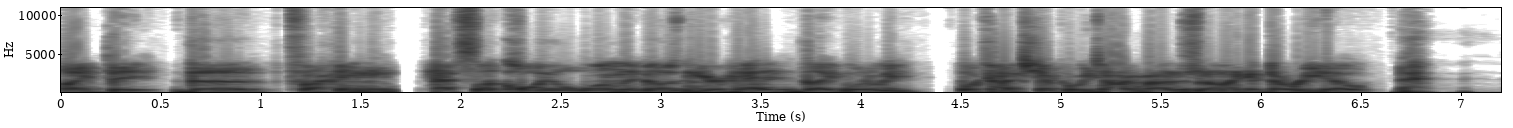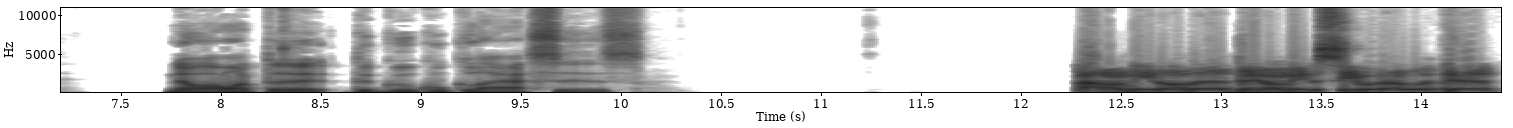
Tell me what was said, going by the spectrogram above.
Like the the fucking Tesla coil one that goes in your head. Like, what are we? What kind of chip are we talking about? Is it like a Dorito? No, I want the the Google glasses. I don't need all that. They don't need to see what I look at.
